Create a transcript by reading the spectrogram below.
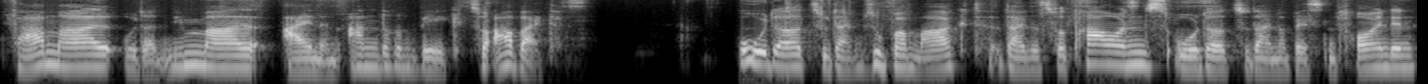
fahr mal oder nimm mal einen anderen Weg zur Arbeit. Oder zu deinem Supermarkt deines Vertrauens oder zu deiner besten Freundin.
